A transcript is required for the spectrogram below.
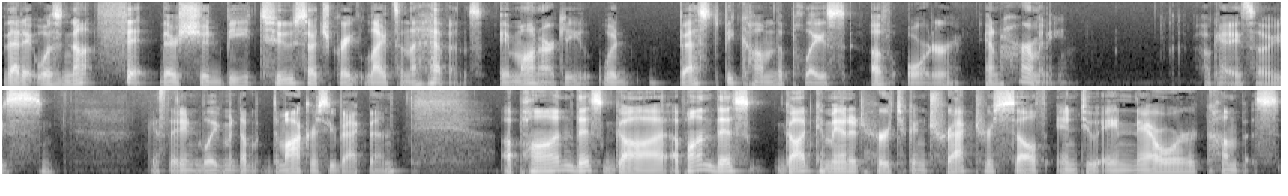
that it was not fit there should be two such great lights in the heavens, a monarchy would best become the place of order and harmony. Okay, so he's, I guess they didn't believe in democracy back then. Upon this God, upon this God commanded her to contract herself into a narrower compass,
